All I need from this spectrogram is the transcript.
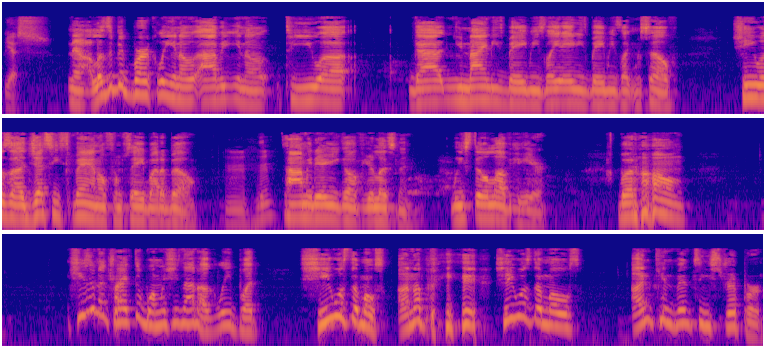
Yes. Now Elizabeth Berkley, you know, Avi, you know, to you, uh, guy, you '90s babies, late '80s babies like myself, she was uh, Jesse Spano from Saved by the Bell. Mm-hmm. Tommy, there you go. If you're listening, we still love you here. But um, she's an attractive woman. She's not ugly, but she was the most unappealing. she was the most unconvincing stripper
